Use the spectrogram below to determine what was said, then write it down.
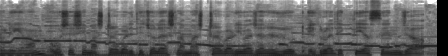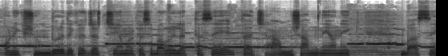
চলে গেলাম। অবশেষে মাস্টার বাড়িতে চলে আসলাম। মাস্টার বাড়ি বাজারের রুট এগুলো দেখতেই আছেন, যা অনেক সুন্দর দেখা যাচ্ছে, আমার কাছে ভালোই লাগতেছে। তা জাম সামনে অনেক বাসে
